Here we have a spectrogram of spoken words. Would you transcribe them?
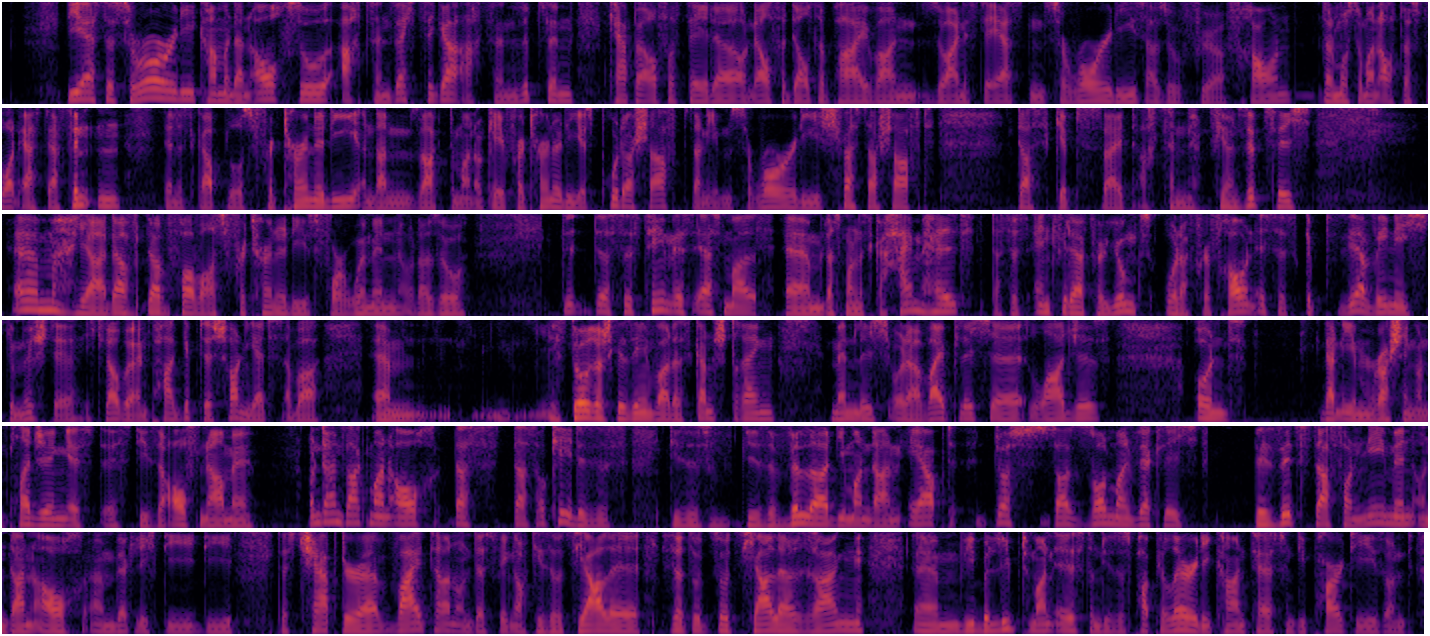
Die erste Sorority kam dann auch so 1860er, 1817. Kappa Alpha Theta und Alpha Delta Pi waren so eines der ersten Sororities, also für Frauen. Dann musste man auch das Wort erst erfinden, denn es gab bloß Fraternity und dann sagte man, okay, Fraternity ist Bruderschaft, dann eben Sorority, Schwesterschaft. Das gibt es seit 1874. Ähm, ja, da, davor war es Fraternities for Women oder so das System ist erstmal, ähm, dass man es geheim hält, dass es entweder für Jungs oder für Frauen ist. Es gibt sehr wenig gemischte. Ich glaube, ein paar gibt es schon jetzt, aber ähm, historisch gesehen war das ganz streng männlich oder weibliche Lodges. Und dann eben Rushing und Pledging ist, ist diese Aufnahme. Und dann sagt man auch, dass das, okay, dieses, dieses, diese Villa, die man dann erbt, das, das soll man wirklich Besitz davon nehmen und dann auch ähm, wirklich die, die, das Chapter erweitern und deswegen auch die soziale, dieser so, soziale Rang, ähm, wie beliebt man ist und dieses Popularity Contest und die Partys und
